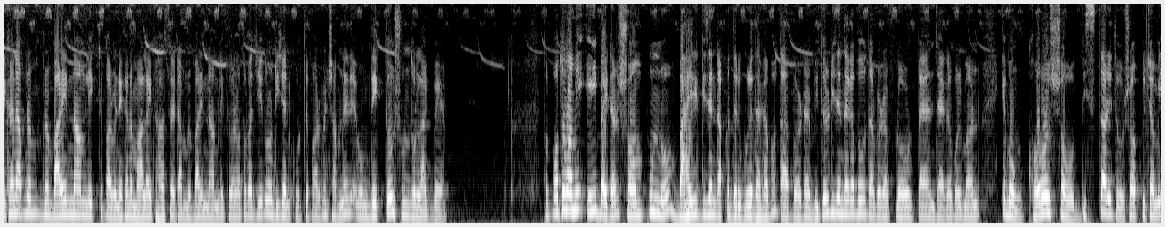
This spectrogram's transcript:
এখানে আপনি বাড়ির নাম লিখতে পারবেন, এখানে মালেক হাসেট আপনার বাড়ির নাম লিখতে পারবেন অথবা যে কোনো ডিজাইন করতে পারবেন সামনে এবং দেখতেও সুন্দর লাগবে। তো প্রথম আমি এই বাড়িটার সম্পূর্ণ বাইরের ডিজাইনটা আপনাদের ঘুরে দেখাবো, তারপর এটার ভিতরে ডিজাইন দেখাবো, তারপর এটা ফ্লোর প্যান জায়গার পরিমাণ এবং খরচ সহ বিস্তারিত সব কিছু আমি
